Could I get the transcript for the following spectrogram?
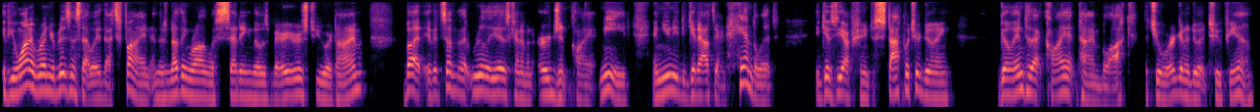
if you want to run your business that way, that's fine. And there's nothing wrong with setting those barriers to your time. But if it's something that really is kind of an urgent client need and you need to get out there and handle it, it gives you the opportunity to stop what you're doing, go into that client time block that you were going to do at 2 p.m.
